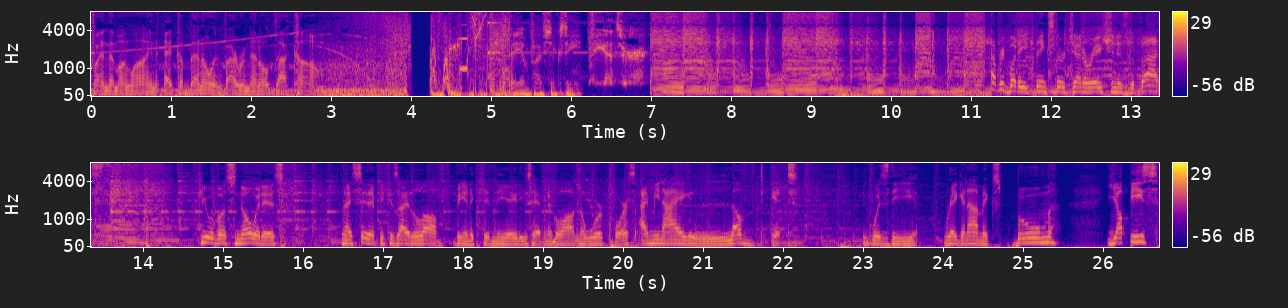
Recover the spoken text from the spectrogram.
Find them online at cabenoenvironmental.com. AM 560. The answer. Everybody thinks their generation is the best. Few of us know it is. And I say that because I loved being a kid in the 80s, having to go out in the workforce. I mean, I loved it. It was the Reaganomics boom. Yuppies.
